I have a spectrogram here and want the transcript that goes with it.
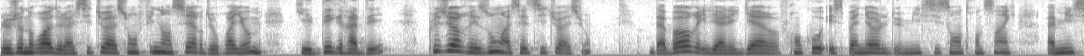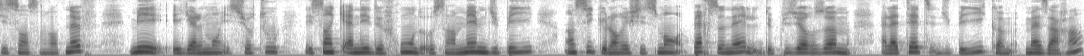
le jeune roi de la situation financière du royaume qui est dégradée. Plusieurs raisons à cette situation. D'abord, il y a les guerres franco-espagnoles de 1635 à 1659, mais également et surtout les cinq années de fronde au sein même du pays, ainsi que l'enrichissement personnel de plusieurs hommes à la tête du pays comme Mazarin,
